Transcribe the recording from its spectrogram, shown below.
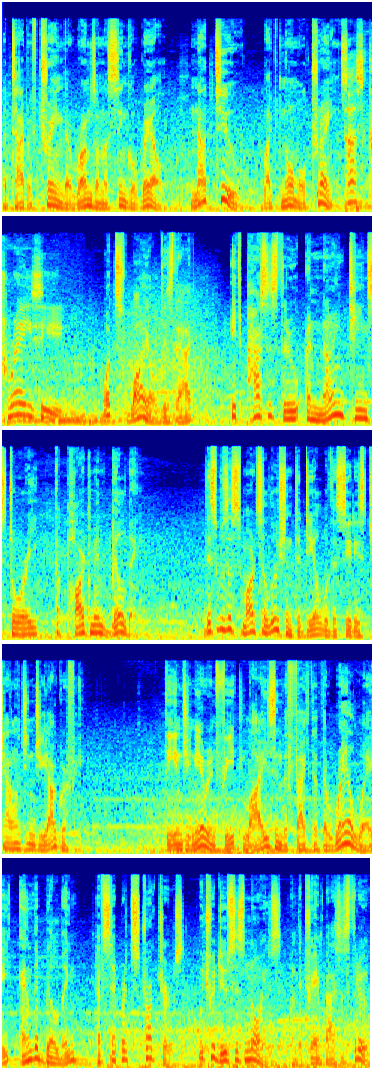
a type of train that runs on a single rail, not two, like normal trains. That's crazy. What's wild is that it passes through a 19-story apartment building. This was a smart solution to deal with the city's challenging geography. The engineering feat lies in the fact that the railway and the building have separate structures, which reduces noise when the train passes through.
